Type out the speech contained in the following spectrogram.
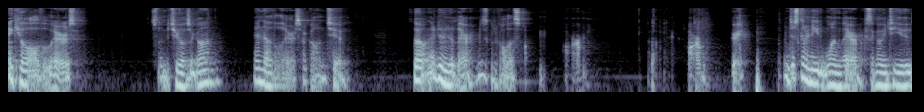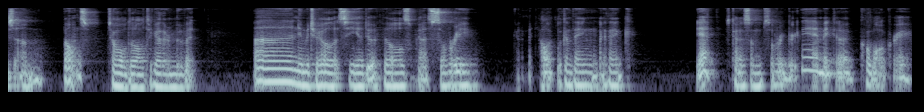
and kill all the layers. So the materials are gone, and now the layers are gone too. So I'm going to do a new layer. I'm just going to call this arm. Arm. Great. I'm just going to need one layer because I'm going to use um, bones to hold it all together and move it. Uh, new material, let's see, I'll do a fill, some kind of silvery, kind of metallic looking thing, I think. Yeah, it's kind of some silvery gray. Yeah, make it a cobalt gray.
